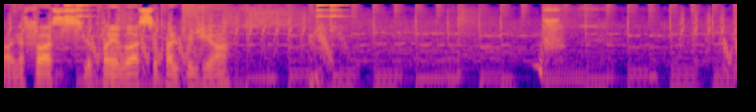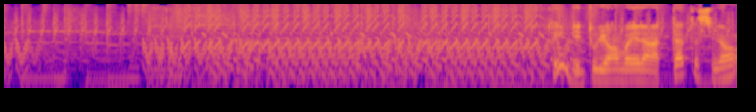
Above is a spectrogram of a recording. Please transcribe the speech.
Encore une fois, le premier boss, c'est pas le plus dur. Hein. Ouf. Il vient tout lui renvoyer dans la tête, sinon...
